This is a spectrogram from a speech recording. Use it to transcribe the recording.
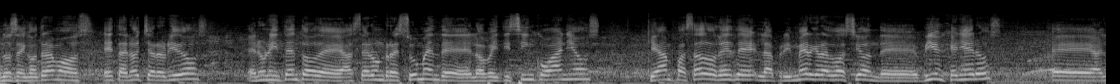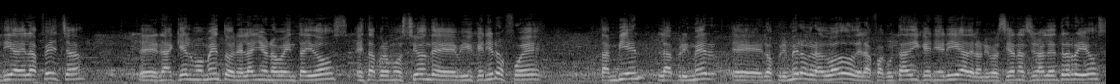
Nos encontramos esta noche reunidos en un intento de hacer un resumen de los 25 años que han pasado desde la primer graduación de bioingenieros eh, al día de la fecha. En aquel momento, en el año 92, esta promoción de bioingenieros fue también eh, los primeros graduados de la Facultad de Ingeniería de la Universidad Nacional de Entre Ríos.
